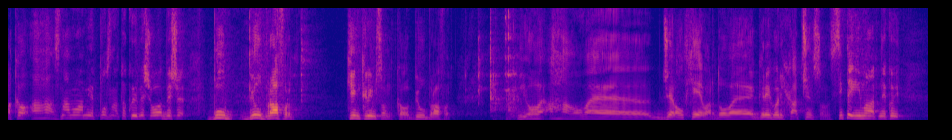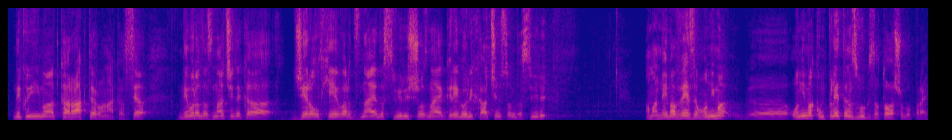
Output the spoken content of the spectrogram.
а као аха, знам ова ми е познато кој беше, ова беше Бул, Бил Брафорд. Кинг Кримсон, као Бил Брафорд. Или ова е, аха, ова е Джералд Хевард, ова е Грегори Хатчинсон. Сите имаат некој некои имаат карактер онака. Се не мора да значи дека Джералд Хевард знае да свири што знае Грегори Хатчинсон да свири. Ама нема везе, он има он има комплетен звук за тоа што го прави.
